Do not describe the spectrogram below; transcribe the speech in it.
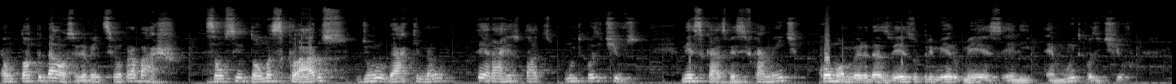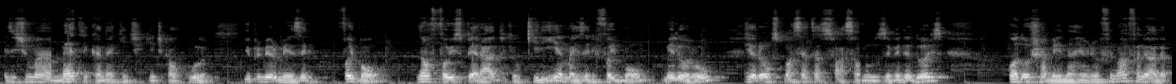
é um top-down, ou seja, vem de cima para baixo. São sintomas claros de um lugar que não terá resultados muito positivos. Nesse caso especificamente, como a maioria das vezes, o primeiro mês ele é muito positivo. Existe uma métrica né, que, a gente, que a gente calcula, e o primeiro mês ele foi bom, não foi o esperado que eu queria, mas ele foi bom, melhorou, gerou uma certa satisfação nos vendedores. Quando eu chamei na reunião final, eu falei: olha,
